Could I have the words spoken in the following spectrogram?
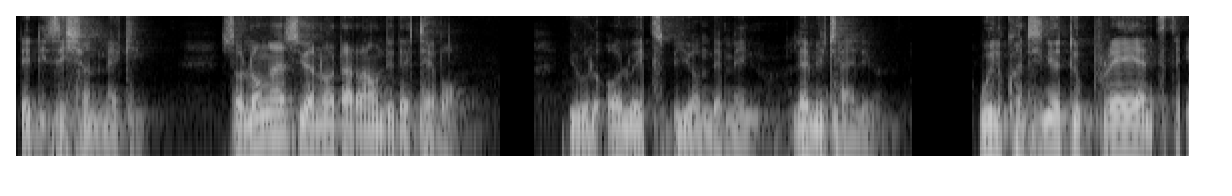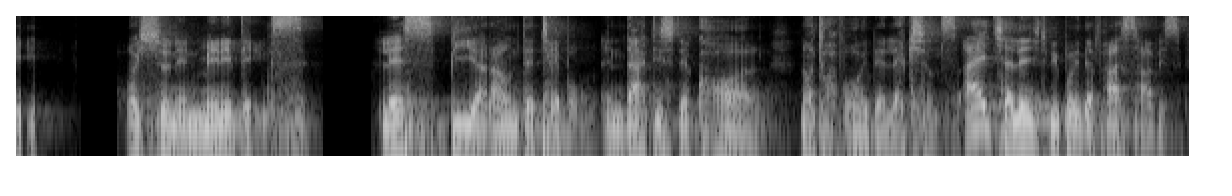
the decision making. So long as you are not around the table, you will always be on the menu. Let me tell you. We'll continue to pray and say, question and many things. Let's be around the table. And that is the call, not to avoid elections. I challenged people in the first service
